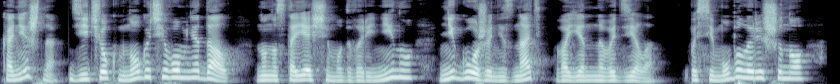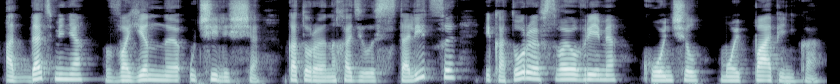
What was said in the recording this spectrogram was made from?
Конечно, дьячок много чего мне дал, но настоящему дворянину негоже не знать военного дела. Посему было решено отдать меня в военное училище, которое находилось в столице и которое в свое время кончил мой папенька.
